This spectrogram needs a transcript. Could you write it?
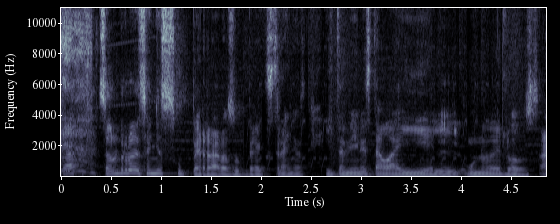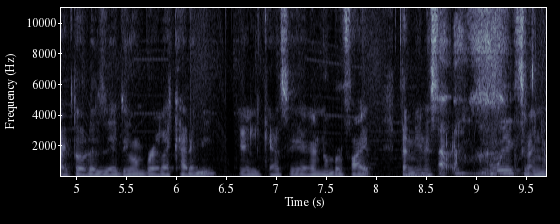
Son sueños súper raros, súper extraños. Y también estaba ahí el, uno de los actores de The Umbrella Academy, el que hace el Number 5, también estaba ahí. Muy extraño.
